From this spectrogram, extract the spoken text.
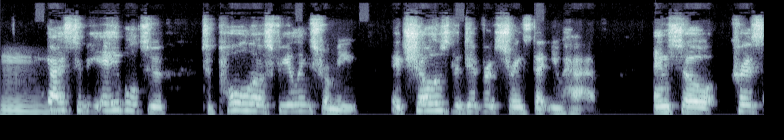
mm. guys to be able to to pull those feelings from me. It shows the different strengths that you have. And so, Chris,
